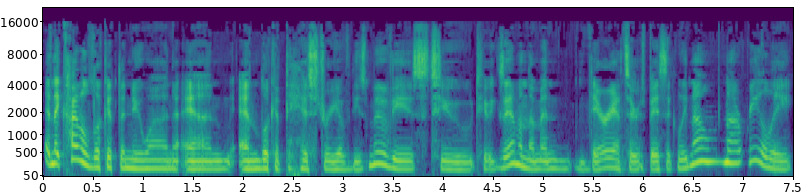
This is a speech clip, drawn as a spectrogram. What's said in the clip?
And they kind of look at the new one and and look at the history of these movies to to examine them, and their answer is basically no, not really,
